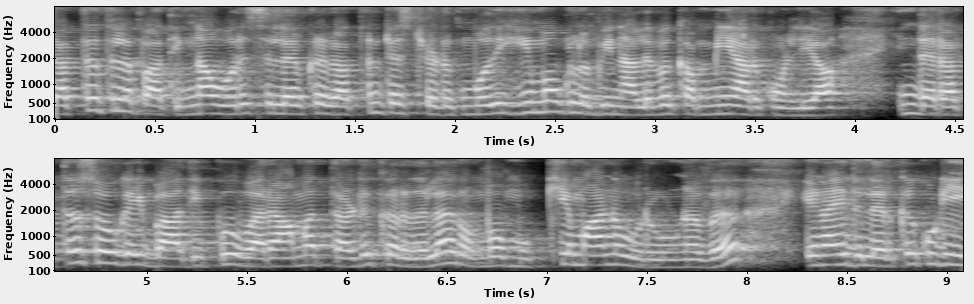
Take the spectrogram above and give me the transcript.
ரத்தத்தில் பார்த்தீங்கன்னா ஒரு சிலருக்கு ரத்தம் டெஸ்ட் எடுக்கும்போது ஹீமோகுளோபின் அளவு கம்மியாக இருக்கும் இல்லையா? இந்த ரத்த சோகை பாதிப்பு வராமல் தடுக்கிறதுல ரொம்ப முக்கியமான ஒரு உணவு. ஏன்னா இதில் இருக்கக்கூடிய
